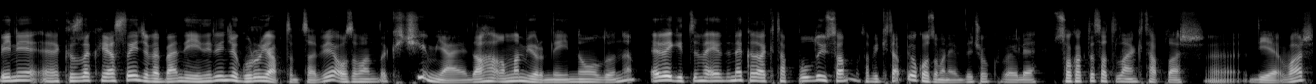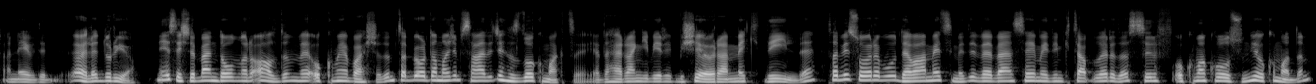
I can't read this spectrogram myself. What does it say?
beni e, kızla kıyaslayınca ve ben de yenilince gurur yaptım tabii. O zaman da küçüğüm yani. Daha anlamıyorum neyin ne olduğunu. Eve gittim ve evde ne kadar kitap bulduysam tabii kitap yok o zaman evde. Çok böyle sokakta satılan kitaplar e, diye var. Hani evde öyle duruyor. Neyse işte ben de onları aldım ve okumaya başladım. Tabii orada amacım sadece hızlı okumaktı ya da herhangi bir bir şey öğrenmek değildi. Tabii sonra bu devam etmedi ve ben sevmediğim kitapları da sırf okumak olsun diye okumadım.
